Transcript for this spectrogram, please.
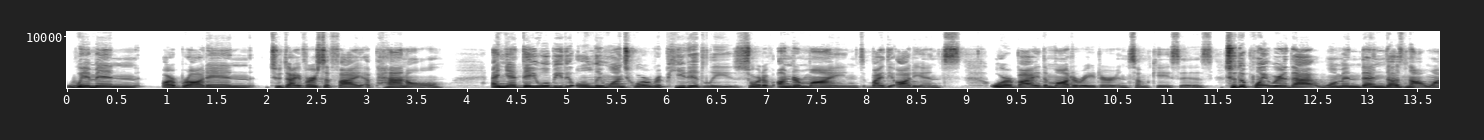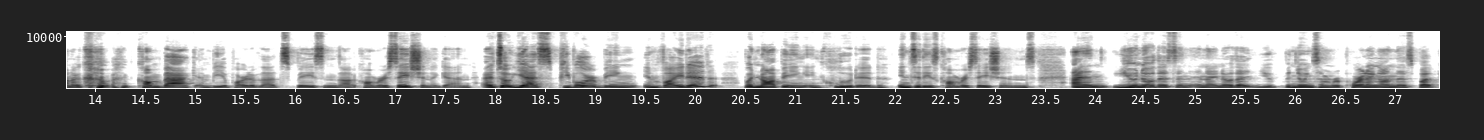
women are brought in to diversify a panel and yet they will be the only ones who are repeatedly sort of undermined by the audience or by the moderator in some cases to the point where that woman then does not want to come back and be a part of that space and that conversation again. And so yes people are being invited but not being included into these conversations. And you know this and, and i know that you've been doing some reporting on this but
